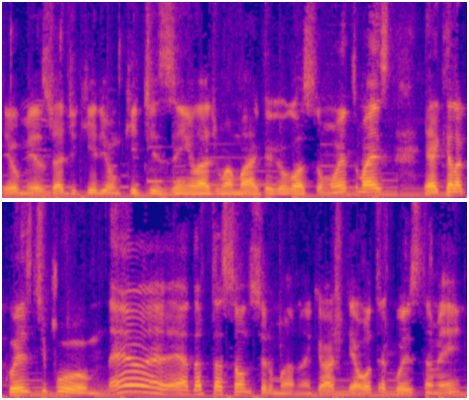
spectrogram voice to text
Eu mesmo já adquiri um kitzinho lá de uma marca que eu gosto muito, mas é aquela coisa, tipo, é, é a adaptação do ser humano, né? Que eu acho que é outra coisa também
